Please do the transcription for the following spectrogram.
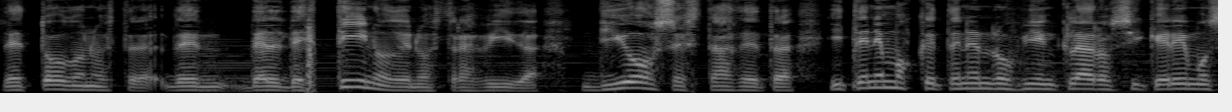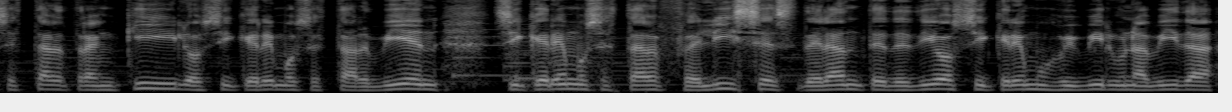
de todo nuestra, del destino de nuestras vidas, Dios está detrás y tenemos que tenerlos bien claros. Si queremos estar tranquilos, si queremos estar bien, si queremos estar felices delante de Dios, si queremos vivir una vida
